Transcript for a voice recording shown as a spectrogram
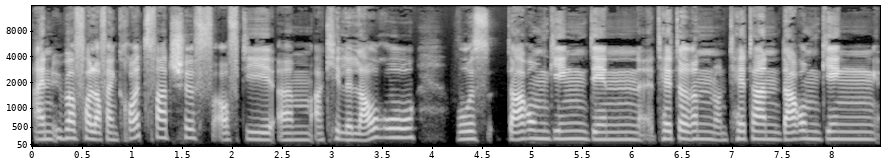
einen Überfall auf ein Kreuzfahrtschiff, auf die ähm, Achille Lauro, wo es darum ging, den Täterinnen und Tätern darum ging,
